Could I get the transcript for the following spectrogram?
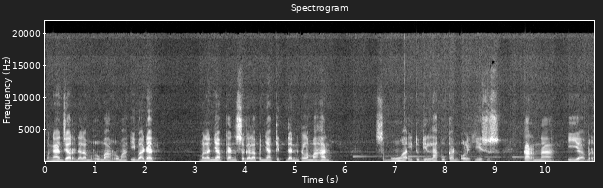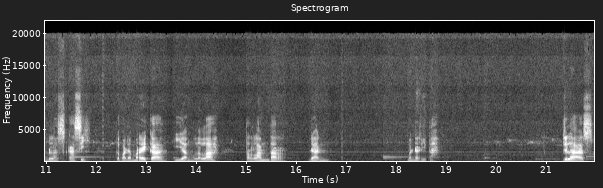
mengajar dalam rumah-rumah ibadat, melenyapkan segala penyakit dan kelemahan, semua itu dilakukan oleh Yesus karena ia berbelas kasih kepada mereka yang lelah, terlantar, dan menderita. Jelas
